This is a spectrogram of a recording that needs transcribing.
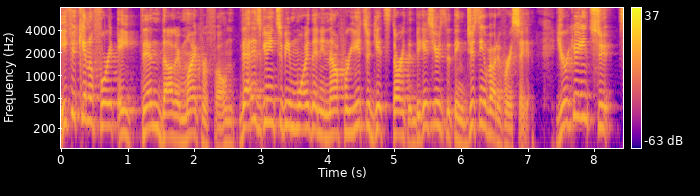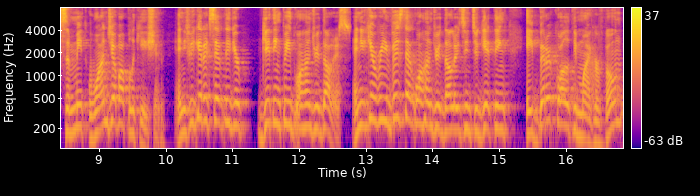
If you can afford a $10 microphone, that is going to be more than enough for you to get started. Because here's the thing, just think about it for a second. You're going to submit one job application, and if you get accepted, you're getting paid $100. And you can reinvest that $100 into getting a better quality microphone,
